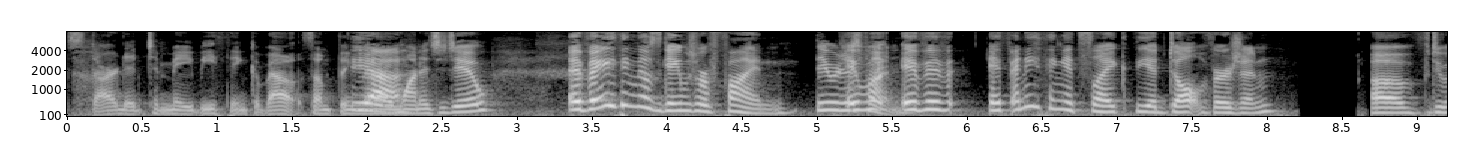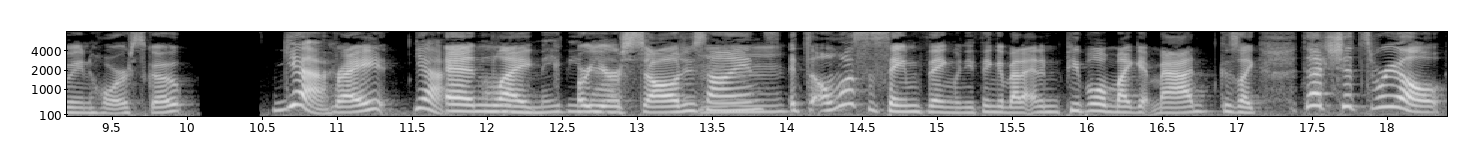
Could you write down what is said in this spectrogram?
started to maybe think about something that I wanted to do. If anything, those games were fun. They were just It fun. If, if if anything, it's like the adult version of doing horoscope, yeah, right? yeah, And Oh, like, maybe or your astrology signs. Mhm. It's almost the same thing when you think about it. And people might get mad because like that shit's real.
